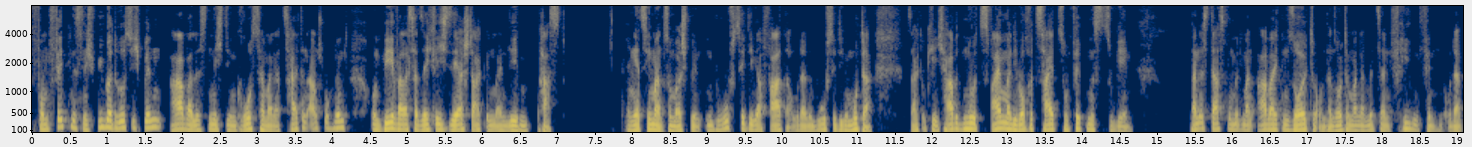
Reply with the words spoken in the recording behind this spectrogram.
vom Fitness nicht überdrüssig bin, A, weil es nicht den Großteil meiner Zeit in Anspruch nimmt und B, weil es tatsächlich sehr stark in mein Leben passt. Wenn jetzt jemand zum Beispiel ein berufstätiger Vater oder eine berufstätige Mutter sagt, okay, ich habe nur zweimal die Woche Zeit zum Fitness zu gehen, dann ist das, womit man arbeiten sollte und dann sollte man damit seinen Frieden finden oder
